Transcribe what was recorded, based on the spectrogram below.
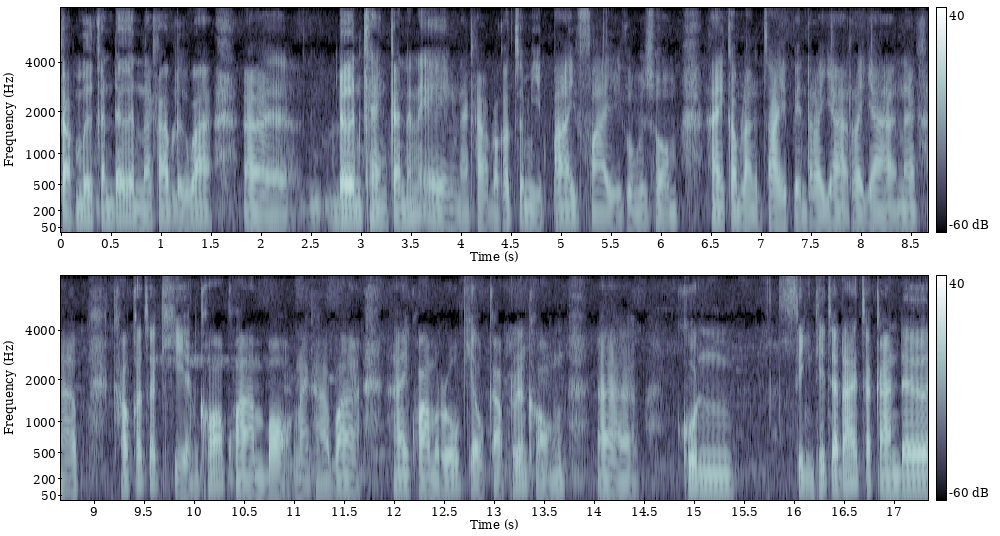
จับมือกันเดินนะครับ หรือว่าเเดินแข่งกันนั่นเองนะครับ แล้วก็จะมีป้ายไฟคุณผู้ชม ให้กำลังใจเป็นระยะระยะนะครับเขาก็จะเขียนข้อความบอกนะครับว่าให้ความรู้เกี่ยวกับเรื่องของอคุณ สิ่งที่จะได้จากการเดิน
